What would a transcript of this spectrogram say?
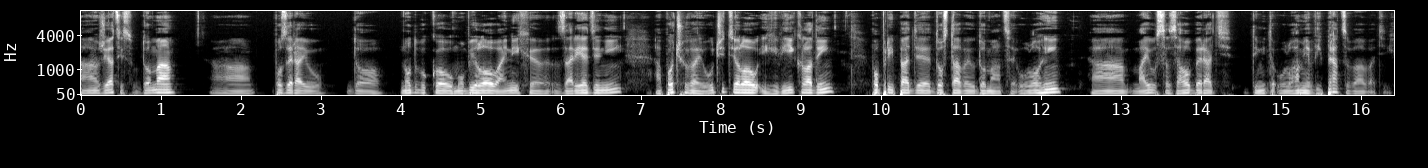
A žiaci sú doma a pozerajú do notebookov, mobilov a iných e, zariadení a počúvajú učiteľov, ich výklady, po prípade dostávajú domáce úlohy a majú sa zaoberať týmito úlohami a vypracovávať ich.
